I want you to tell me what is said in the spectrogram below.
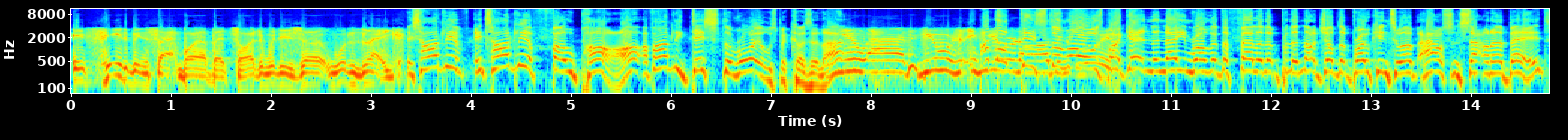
if he'd have been sat by her bedside with his uh, wooden leg. It's hardly a it's hardly a faux pas. I've hardly dissed the royals because of that. You had. If you were, if I've you not were dissed the royals royalist. by getting the name wrong of the fella that the nut job that broke into her house and sat on her bed.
